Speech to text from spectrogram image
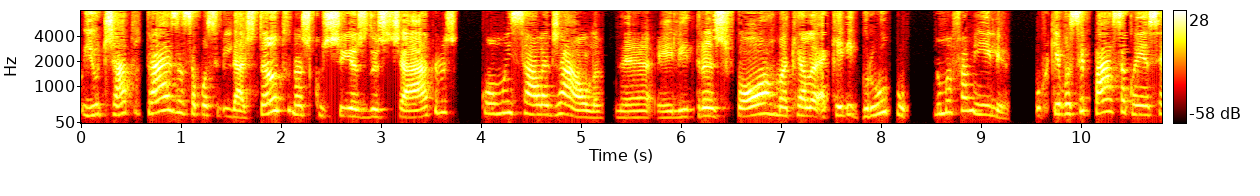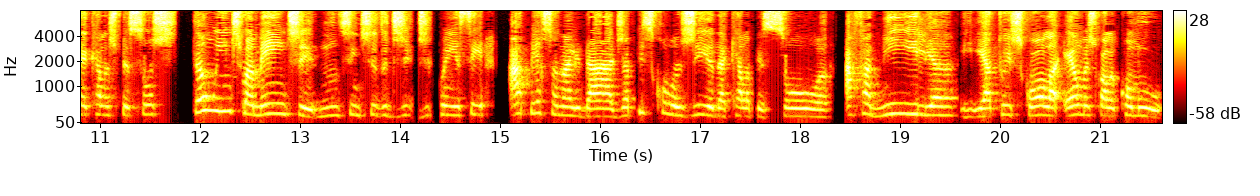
E o teatro traz essa possibilidade, tanto nas coxias dos teatros, como em sala de aula. Né? Ele transforma aquela, aquele grupo numa família porque você passa a conhecer aquelas pessoas tão intimamente, no sentido de, de, conhecer a personalidade, a psicologia daquela pessoa, a família. E a tua escola é uma escola, como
